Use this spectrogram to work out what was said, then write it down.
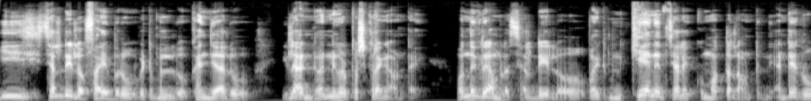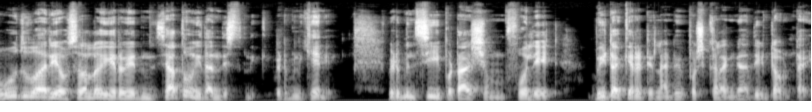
ఈ సెలరీలో ఫైబరు విటమిన్లు ఖనిజాలు ఇలాంటివన్నీ కూడా పుష్కలంగా ఉంటాయి. వంద గ్రాముల సెలరీలో వైటమిన్ కే అనేది చాలా ఎక్కువ మొత్తంలో ఉంటుంది. అంటే రోజువారీ అవసరాల్లో ఇరవై ఎనిమిది శాతం ఇది అందిస్తుంది విటమిన్ కేని vitamin C potassium folate beta carotene లాంటివి పుష్కలంగా దీంట్లో ఉంటాయి.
